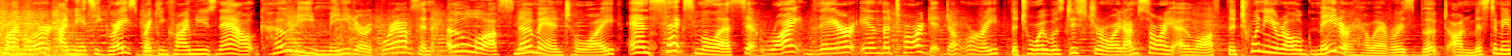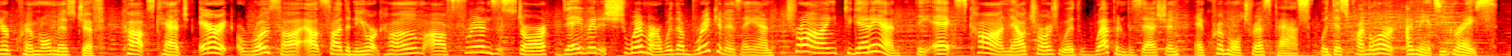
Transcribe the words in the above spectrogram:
Crime Alert, I'm Nancy Grace. Breaking crime news now. Cody Meter grabs an Olaf snowman toy and sex molests it right there in the target. Don't worry, the toy was destroyed. I'm sorry, Olaf. The 20 year old Meter, however, is booked on misdemeanor criminal mischief. Cops catch Eric Rosa outside the New York home of Friends star David Schwimmer with a brick in his hand, trying to get in. The ex con now charged with weapon possession and criminal trespass. With this Crime Alert, I'm Nancy Grace.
